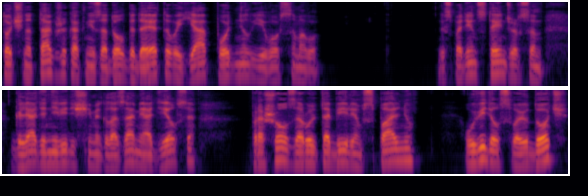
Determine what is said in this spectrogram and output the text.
точно так же, как незадолго до этого я поднял его самого. Господин Стейнджерсон, глядя невидящими глазами, оделся, прошел за рультабилем в спальню, увидел свою дочь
